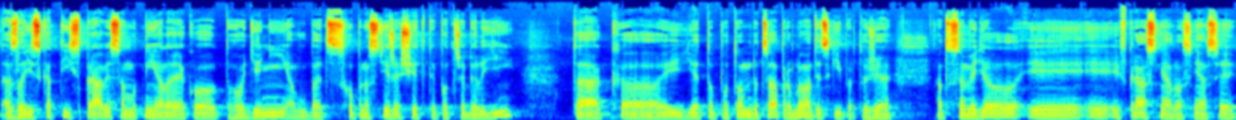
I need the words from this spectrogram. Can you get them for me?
A z hlediska té zprávy samotné, ale jako toho dění a vůbec schopnosti řešit ty potřeby lidí, tak eh, je to potom docela problematický, protože, a to jsem viděl i, i, i v Krásně a vlastně asi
